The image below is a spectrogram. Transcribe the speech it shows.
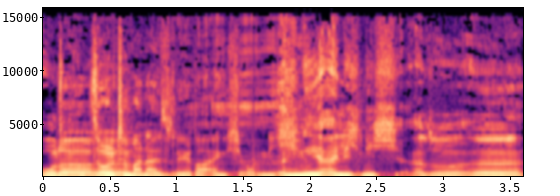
Oder. Sollte äh, man als Lehrer eigentlich auch nicht. Nee, eigentlich nicht. Also, äh,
